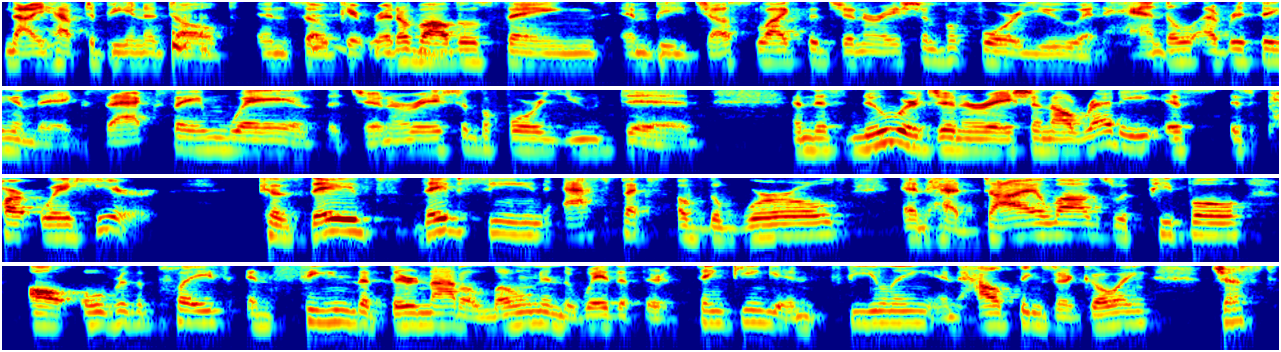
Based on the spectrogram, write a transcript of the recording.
Now you have to be an adult. And so get rid of all those things and be just like the generation before you and handle everything in the exact same way as the generation before you did. And this newer generation already is is partway here because they've they've seen aspects of the world and had dialogues with people all over the place and seen that they're not alone in the way that they're thinking and feeling and how things are going. Just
